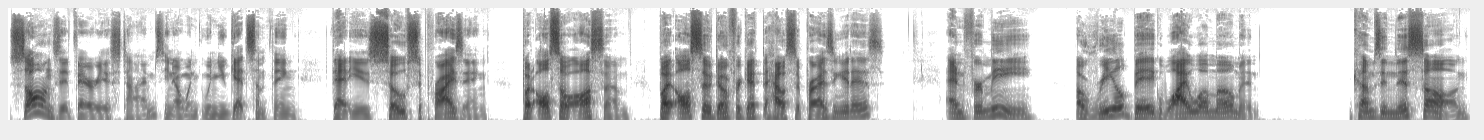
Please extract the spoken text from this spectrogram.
songs at various times. You know, when, when you get something that is so surprising, but also awesome, but also don't forget the, how surprising it is. And for me, a real big Waiwa moment comes in this song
